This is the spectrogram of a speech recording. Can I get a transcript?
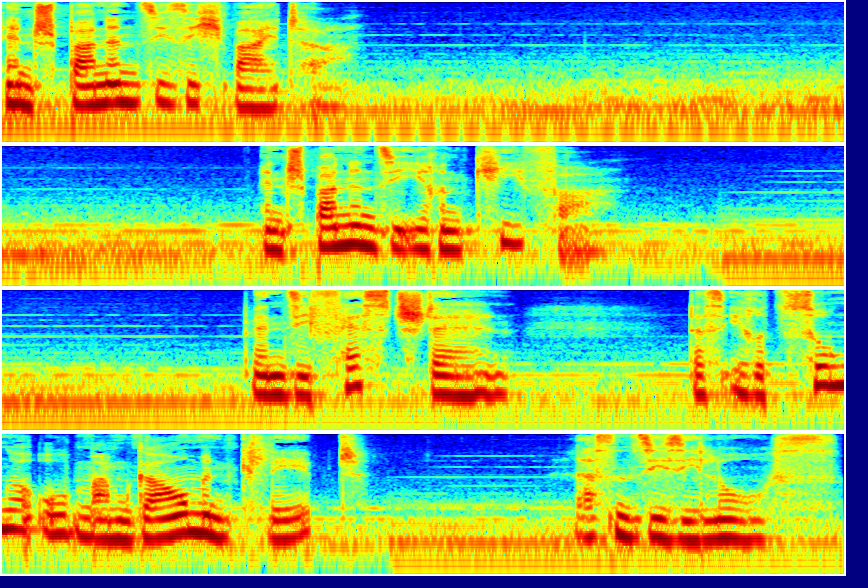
Entspannen Sie sich weiter. Entspannen Sie Ihren Kiefer. Wenn Sie feststellen, dass Ihre Zunge oben am Gaumen klebt, lassen Sie sie los.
